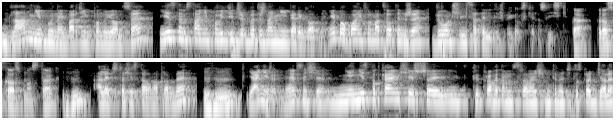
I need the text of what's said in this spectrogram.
dla mnie były najbardziej imponujące, jestem w stanie powiedzieć, że były też najmniej wiarygodne, nie? Bo była informacja o tym, że wyłączyli satelity szpiegowskie rosyjskie. Tak, Roskosmos, tak? Mhm. Ale czy to się stało naprawdę? Mhm. Ja nie wiem, nie? w sensie nie, nie spotkałem się jeszcze i ty trochę tam starałem się w internecie to sprawdzić, ale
